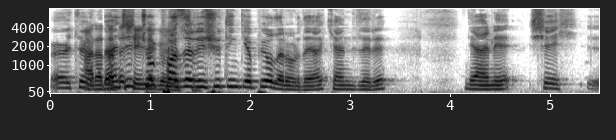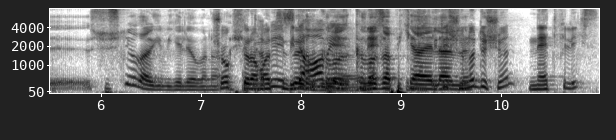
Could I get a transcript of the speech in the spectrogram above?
Evet evet. Arada da Bence çok fazla görüyorsun. reshooting yapıyorlar orada ya kendileri. Yani şey e, süslüyorlar gibi geliyor bana. Çok aşırı. dramatize Tabii bir de abi. Close up hikayelerle. Bir de şunu düşün. Netflix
